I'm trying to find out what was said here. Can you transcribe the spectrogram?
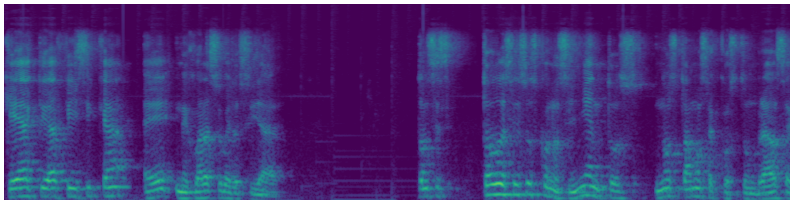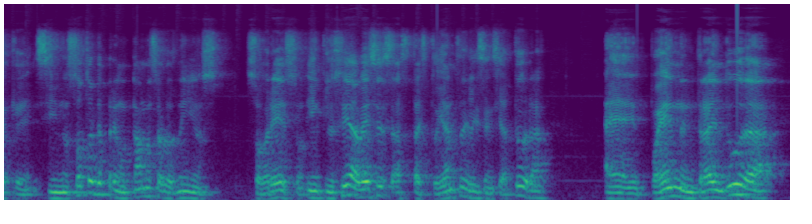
qué actividad física eh, mejora su velocidad. Entonces, todos esos conocimientos no estamos acostumbrados a que si nosotros le preguntamos a los niños sobre eso, inclusive a veces hasta estudiantes de licenciatura, eh, pueden entrar en duda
